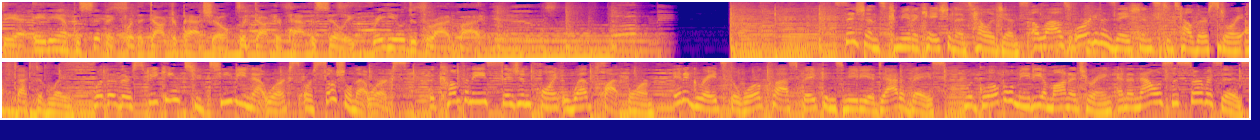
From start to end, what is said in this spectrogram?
at 8 a.m. Pacific for the Dr. Pat Show with Dr. Pat Baccili, radio to thrive by. Cision's communication intelligence allows organizations to tell their story effectively. Whether they're speaking to TV networks or social networks, the company's Cision Point web platform integrates the world-class Bacon's Media database with global media monitoring and analysis services.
